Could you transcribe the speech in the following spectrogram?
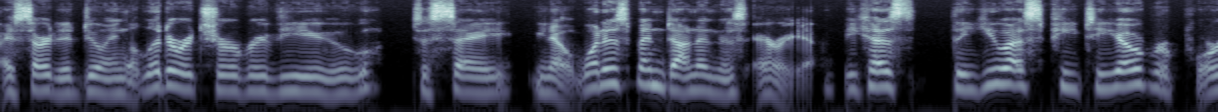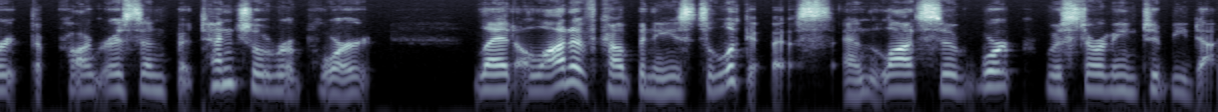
I started doing a literature review to say, you know, what has been done in this area? Because the USPTO report, the Progress and Potential report, led a lot of companies to look at this, and lots of work was starting to be done.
